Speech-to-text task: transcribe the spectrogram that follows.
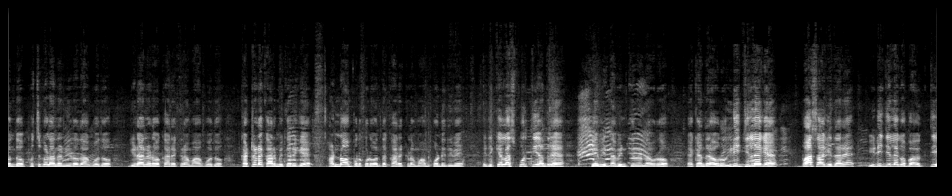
ಒಂದು ಪುಸ್ತಕಗಳನ್ನು ನೀಡೋದಾಗ್ಬೋದು, ಗಿಡ ನೆಡುವ ಕಾರ್ಯಕ್ರಮ ಆಗ್ಬೋದು, ಕಟ್ಟಡ ಕಾರ್ಮಿಕರಿಗೆ ಹಣ್ಣು ಹಂಪಲು ಕೊಡುವಂಥ ಕಾರ್ಯಕ್ರಮ ಹಮ್ಮಿಕೊಂಡಿದ್ದೀವಿ. ಇದಕ್ಕೆಲ್ಲ ಸ್ಫೂರ್ತಿ ಅಂದರೆ ಕೆ ವಿ ನವೀನ್ ಕಿರಣ್ ಅವರು. ಯಾಕಂದರೆ ಅವರು ಇಡೀ ಜಿಲ್ಲೆಗೆ ಬಾಸ್ ಆಗಿದ್ದಾರೆ. ಇಡೀ ಜಿಲ್ಲೆಗೆ ಒಬ್ಬ ವ್ಯಕ್ತಿ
